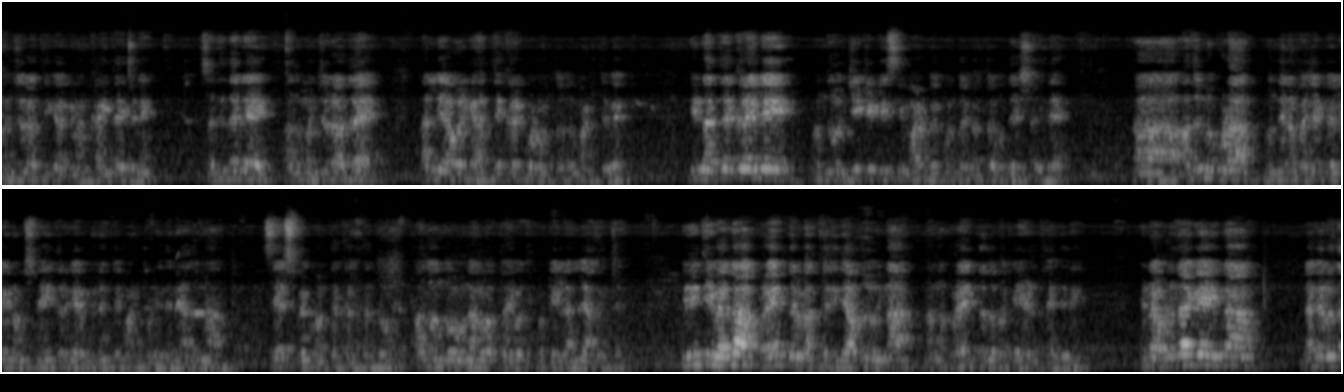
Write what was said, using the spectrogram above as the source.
ಮಂಜೂರಾತಿಗಾಗಿ ನಾನು ಕಾಯ್ತಾ ಇದ್ದೀನಿ. ಸದ್ಯದಲ್ಲೇ ಅದು ಮಂಜೂರಾದ್ರೆ ಅಲ್ಲಿ ಅವರಿಗೆ ಹತ್ತು ಎಕರೆ ಕೊಡುವಂಥದ್ದು ಮಾಡ್ತೇವೆ. ಇನ್ನು ಹತ್ತು ಎಕರೆಯಲ್ಲಿ ಒಂದು ಜಿ ಟಿ ಟಿ ಸಿ ಮಾಡಬೇಕು ಅಂತಕ್ಕಂಥ ಉದ್ದೇಶ ಇದೆ. ಅದನ್ನು ಕೂಡ ಮುಂದಿನ ಬಜೆಟ್ ಅಲ್ಲಿ ನಮ್ಮ ಸ್ನೇಹಿತರಿಗೆ ವಿನಂತಿ ಮಾಡ್ಕೊಂಡಿದ್ದೇನೆ. ಅದನ್ನ ಸೇರಿಸ್ಬೇಕು ಅಂತಕ್ಕಂಥದ್ದು. ಅದೊಂದು ನಲವತ್ತೈವತ್ತು ಕೋಟಿ ಅಲ್ಲಿ ಆಗುತ್ತೆ. ಈ ರೀತಿ ಇವೆಲ್ಲ ಪ್ರಯತ್ನಗಳು ಆಗ್ತದೆ. ಇದ್ಯಾವುದು ಇನ್ನ ನನ್ನ ಪ್ರಯತ್ನದ ಬಗ್ಗೆ ಹೇಳ್ತಾ ಇದ್ದೀನಿ. ಇನ್ನು ಉಳಿದಾಗೆ ಇನ್ನ ನಗರದ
